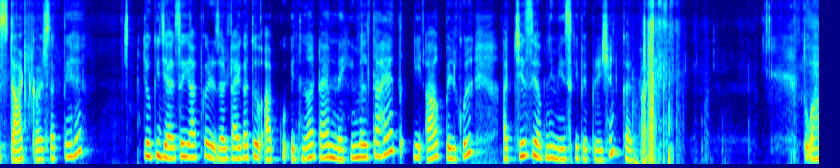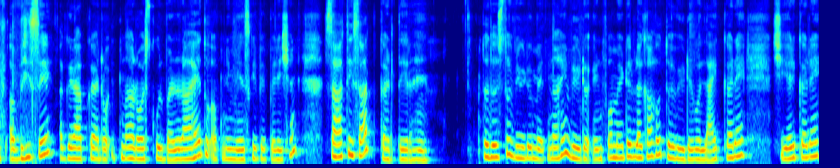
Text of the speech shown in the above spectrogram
स्टार्ट कर सकते हैं। क्योंकि जैसे ही आपका रिज़ल्ट आएगा तो आपको इतना टाइम नहीं मिलता है तो कि आप बिल्कुल अच्छे से अपनी मेंस की प्रिपरेशन कर पाएँ। तो आप अभी से अगर आपका इतना रॉ स्कोर बढ़ रहा है तो अपनी मेंस की प्रिपरेशन साथ ही साथ करते रहें। तो दोस्तों, वीडियो में इतना ही। वीडियो इन्फॉर्मेटिव लगा हो तो वीडियो को लाइक करें, शेयर करें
